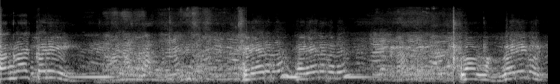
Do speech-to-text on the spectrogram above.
కంగ్రాట్ కరి వెరీ గుడ్.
